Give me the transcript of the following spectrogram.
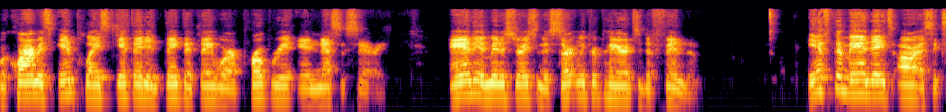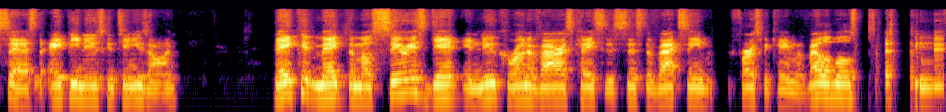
requirements in place if they didn't think that they were appropriate and necessary. And the administration is certainly prepared to defend them. If the mandates are a success, the AP News continues on, they could make the most serious dent in new coronavirus cases since the vaccine first became available, especially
